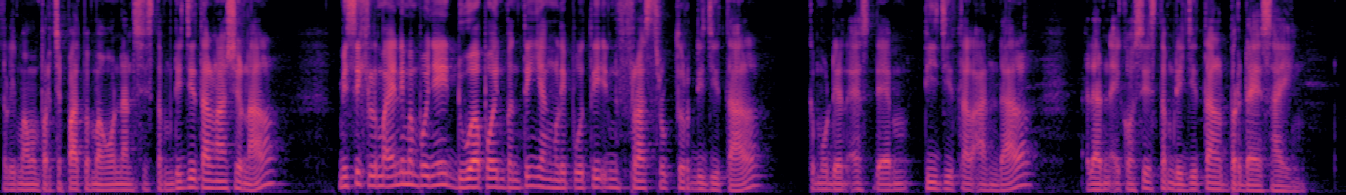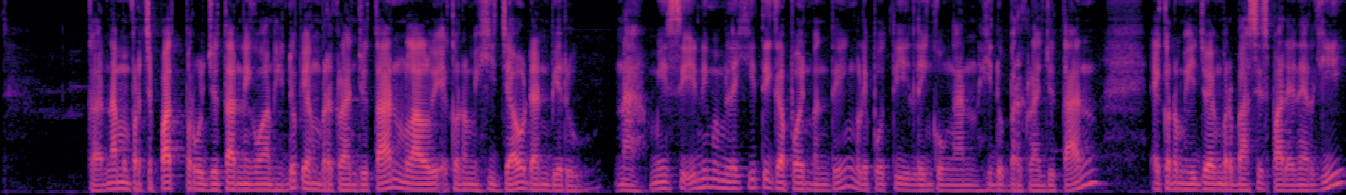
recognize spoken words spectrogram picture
Kelima, mempercepat pembangunan sistem digital nasional. Misi kelima ini mempunyai dua poin penting yang meliputi infrastruktur digital, kemudian SDM digital andal, dan ekosistem digital berdaya saing. Keenam, mempercepat perwujudan lingkungan hidup yang berkelanjutan melalui ekonomi hijau dan biru. Nah, misi ini memiliki tiga poin penting meliputi lingkungan hidup berkelanjutan, ekonomi hijau yang berbasis pada energi,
